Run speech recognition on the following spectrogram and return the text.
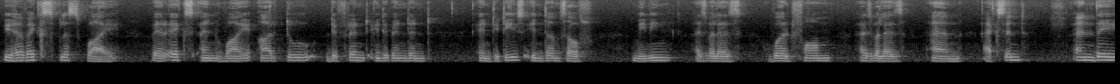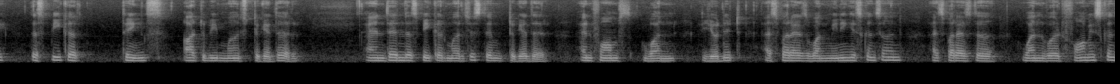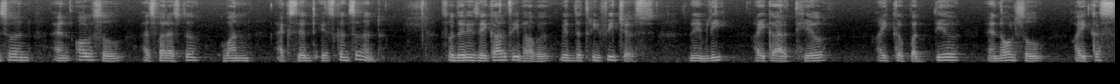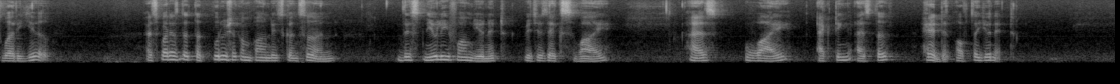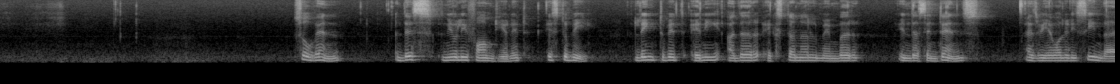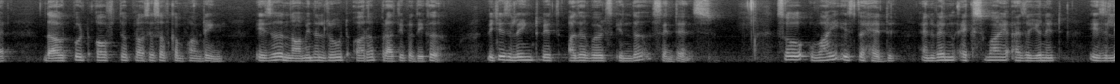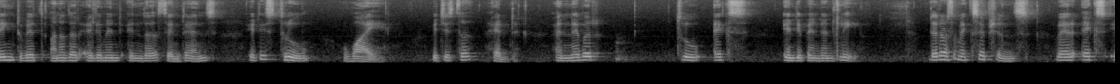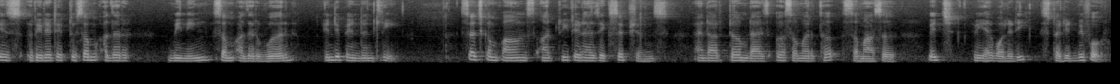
We have x plus y, where x and y are two different independent entities in terms of meaning as well as word form as well as an accent and they the speaker things are to be merged together and then the speaker merges them together and forms one unit as far as one meaning is concerned as far as the one word form is concerned and also as far as the one accent is concerned so there is ekarthi bhava with the three features namely aikarthya aikapadya and also Aikaswarya. As far as the Tatpurusha compound is concerned, this newly formed unit, which is XY, has Y acting as the head of the unit. So when this newly formed unit is to be linked with any other external member in the sentence, as we have already seen that the output of the process of compounding is a nominal root or a pratipadika which is linked with other words in the sentence. So y is the head and when xy as a unit is linked with another element in the sentence, it is through y which is the head and never through x independently. There are some exceptions where x is related to some other meaning, some other word independently. Such compounds are treated as exceptions and are termed as asamartha samasa, which we have already studied before.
